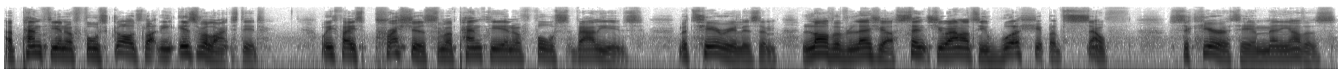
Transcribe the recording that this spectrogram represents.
a pantheon of false gods like the Israelites did, we face pressures from a pantheon of false values materialism, love of leisure, sensuality, worship of self, security, and many others.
